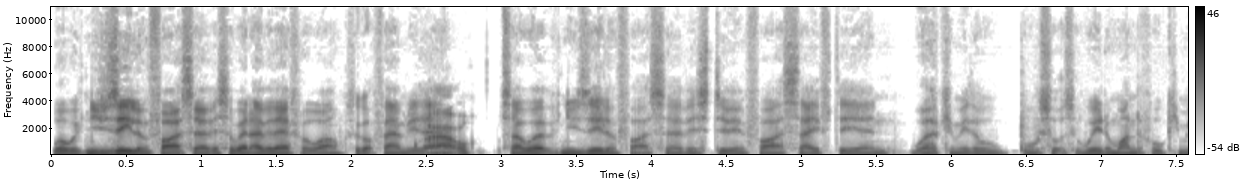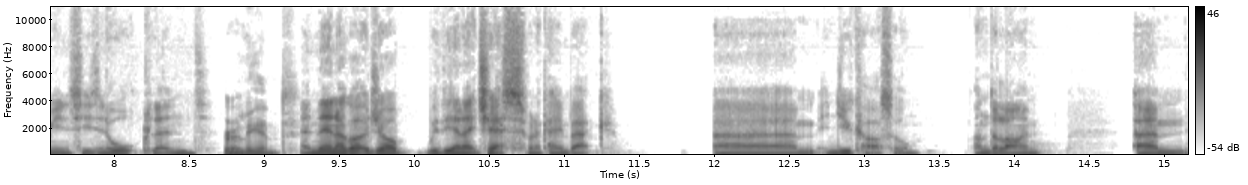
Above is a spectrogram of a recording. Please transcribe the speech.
well with New Zealand Fire Service I went over there for a while because I got family there Wow. so I worked with New Zealand Fire Service doing fire safety and working with all, all sorts of weird and wonderful communities in Auckland Brilliant. and then I got a job with the NHS when I came back um, in Newcastle, under Lyme, um,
